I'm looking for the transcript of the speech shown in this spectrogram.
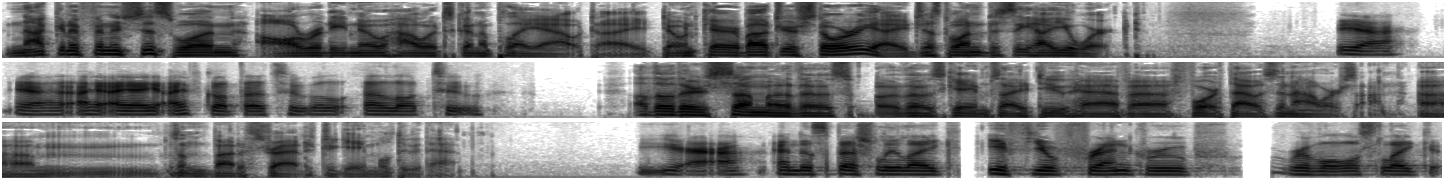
not going to finish this one. Already know how it's going to play out. I don't care about your story. I just wanted to see how you worked. Yeah, yeah, I, I I've got that too a lot too. Although there's some of those those games I do have uh, four thousand hours on. Um, something about a strategy game will do that. Yeah, and especially like if your friend group revolves like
